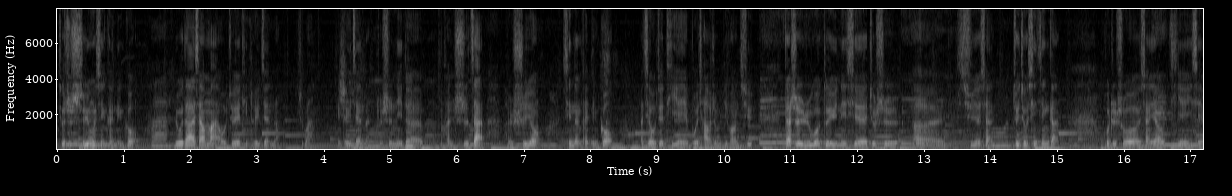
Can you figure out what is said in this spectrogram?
就是实用性肯定够。如果大家想买，我觉得也挺推荐的，是吧？挺推荐的，就是你的很实在、很实用，性能肯定够，而且我觉得体验也不会差到什么地方去。但是如果对于那些就是呃需要想追求新鲜感，或者说想要体验一些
